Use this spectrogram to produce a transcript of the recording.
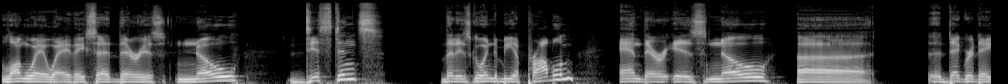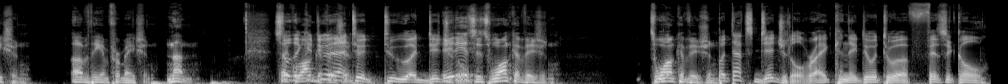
long way away they said there is no distance that is going to be a problem and there is no uh, degradation of the information. None So like they could Wonka do that to to a digital. it is it's wonka vision it's wonka vision but that's digital, right? Can they do it to a physical?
